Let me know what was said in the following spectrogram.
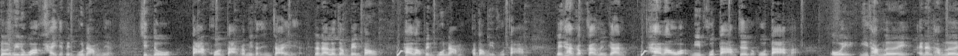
โดยไม่รู้ว่าใครจะเป็นผู้นำเนี่ยคิดดูต่างคนต่างก็มีตัดสินใจเนี่ยดังนั้นเราจำเป็นต้องถ้าเราเป็นผู้นำก็ต้องมีผู้ตาม ในทางกลับกันเหมือนกัน ถ้าเราอะมีผู้ตามเจอกับผู้ตามอะ โอ้ยนี่ทำเลยไอ้นั่นทำเลย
